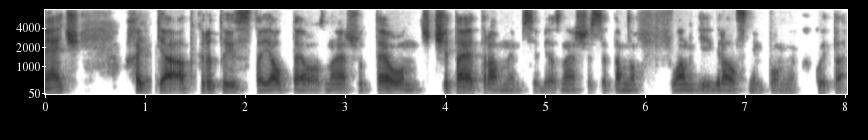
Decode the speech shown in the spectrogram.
мяч, хотя открытый стоял Тео, знаешь, вот Тео он считает равным себе, знаешь, если там на фланге играл с ним, помню, какой-то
